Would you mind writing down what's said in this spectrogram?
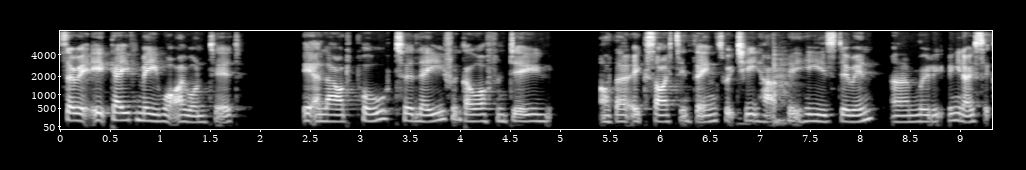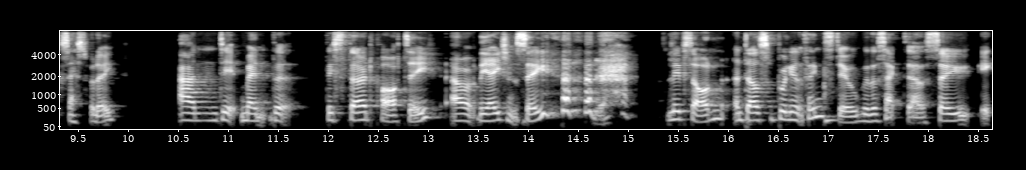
So it, it gave me what I wanted. It allowed Paul to leave and go off and do other exciting things, which he had, he is doing, um, really, you know, successfully. And it meant that this third party, our, the agency, yeah. lives on and does brilliant things still with the sector. So it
